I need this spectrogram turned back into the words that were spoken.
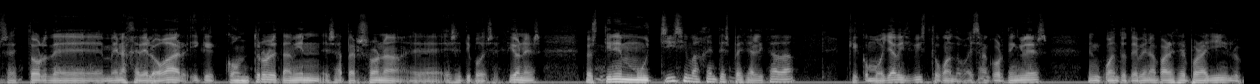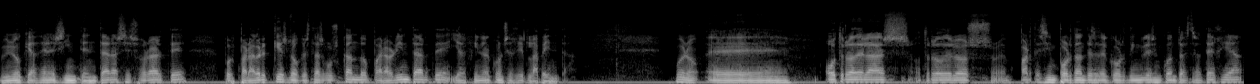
sector de menaje del hogar y que controle también esa persona eh, ese tipo de secciones. Entonces tienen muchísima gente especializada que como ya habéis visto cuando vais al corte inglés, en cuanto te ven aparecer por allí, lo primero que hacen es intentar asesorarte pues para ver qué es lo que estás buscando, para orientarte y al final conseguir la venta. Bueno, eh, otra de las otro de las partes importantes del corte inglés en cuanto a estrategia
